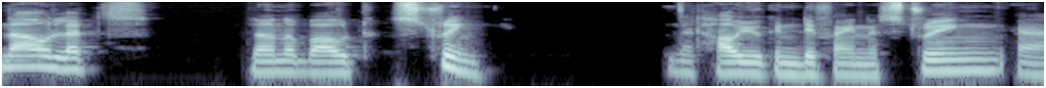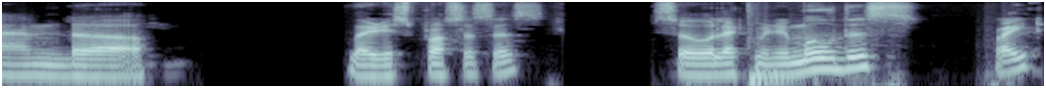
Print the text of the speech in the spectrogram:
Now let's learn about string that how you can define a string and uh, various processes. So let me remove this right?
